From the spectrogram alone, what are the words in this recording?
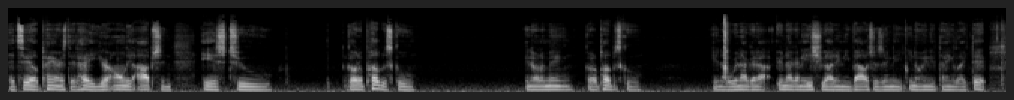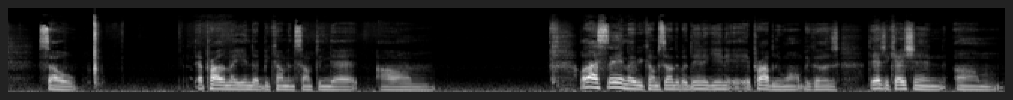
that tell parents that, hey, your only option is to go to public school. You know what I mean? Go to public school. You know, we're not gonna you're not gonna issue out any vouchers, any you know, anything like that. So that probably may end up becoming something that um, well i say it may become something but then again it, it probably won't because the education um,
